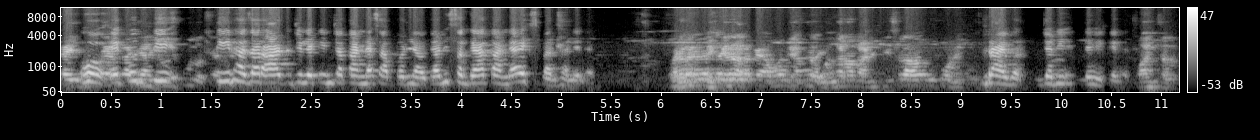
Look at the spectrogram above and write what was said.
काही हो त्या एकूण कांड्या ती useful होत्या? तीन हजार आठ जिलेटिनच्या कांड्या सापडल्या होत्या आणि सगळ्या कांड्या एक्सपायर झालेल्या आहेत बरं, ठेकेदार काय आवाज देतोय? भंगारवाला आणि तिसरा आरोपी कोण आहे ड्रायव्हर ज्यांनी ते हे केलं वाहनचालक.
